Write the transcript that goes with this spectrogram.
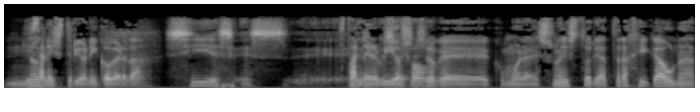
no es tan histriónico, ¿verdad? Sí, es. es eh, Está es- nervioso. Es, lo que. ¿Cómo era? Es una historia trágica, una,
